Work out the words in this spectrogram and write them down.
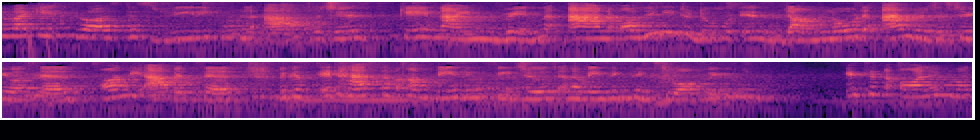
so I came across this really cool app which is K9 Win and all you need to do is download and register yourself on the app itself because it has some amazing features and amazing things to offer you. It's an all-in-one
